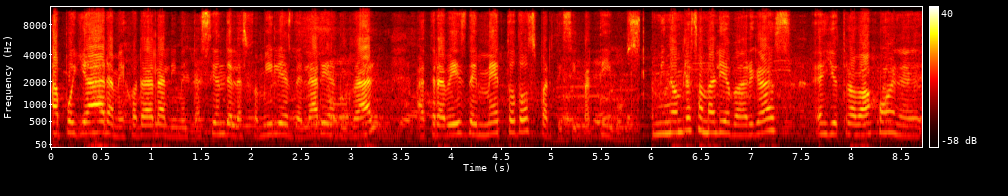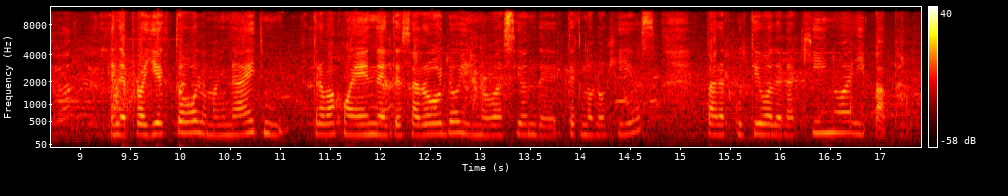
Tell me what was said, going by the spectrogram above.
apoyar a mejorar la alimentación de las familias del área rural a través de métodos participativos. Mi nombre es Amalia Vargas, eh, yo trabajo en el, en el proyecto Lo Magnite, trabajo en el desarrollo e innovación de tecnologías para el cultivo de la quinoa y papa.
